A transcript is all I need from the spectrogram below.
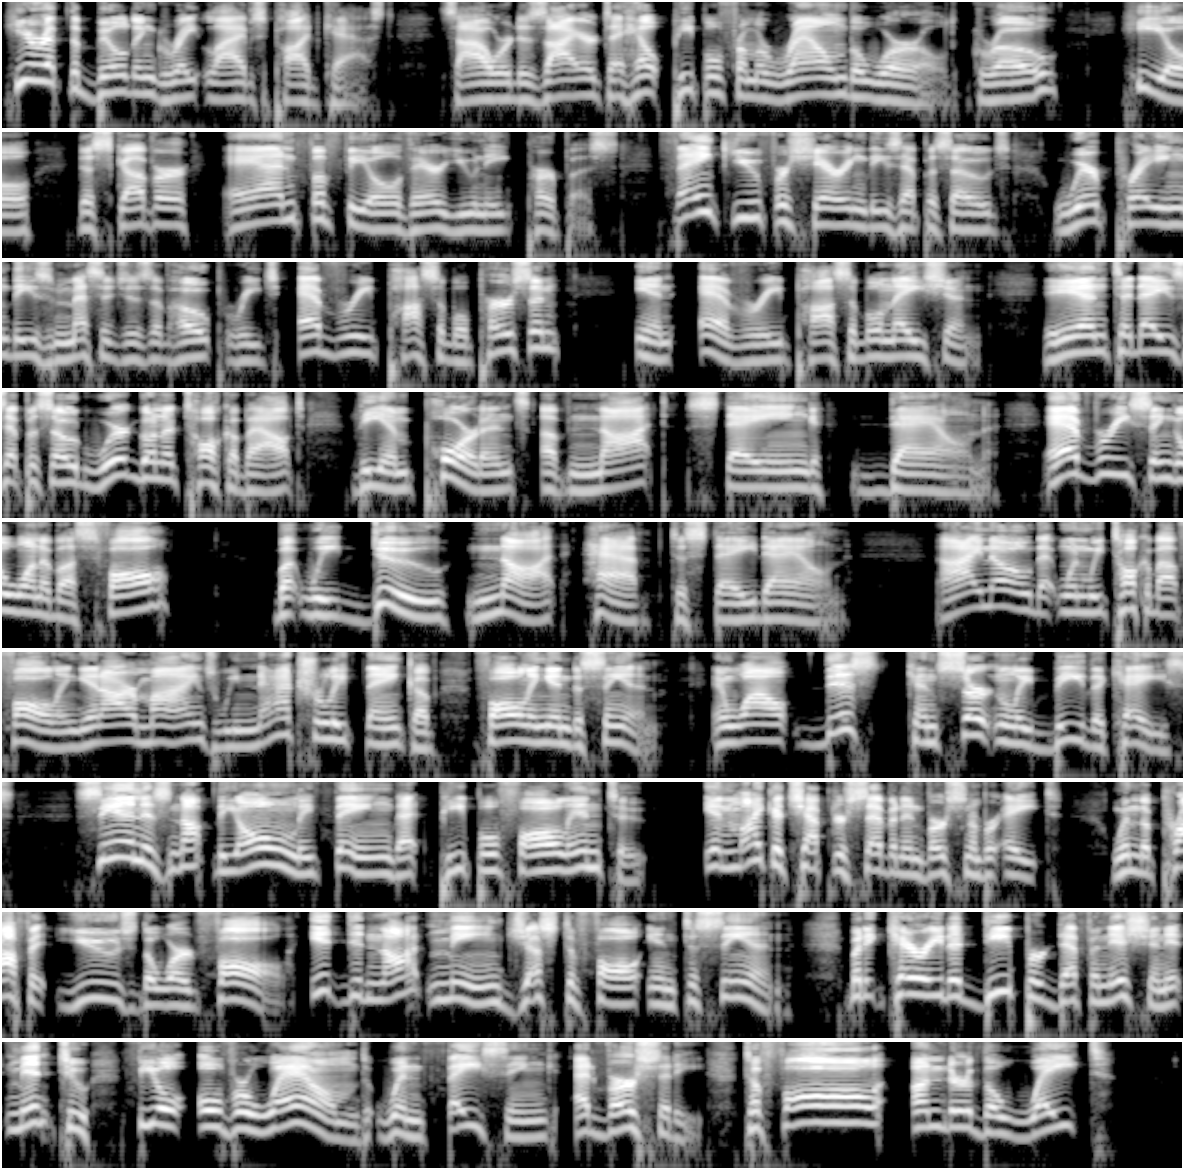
here at the Building Great Lives podcast. It's our desire to help people from around the world grow, heal, discover, and fulfill their unique purpose. Thank you for sharing these episodes we're praying these messages of hope reach every possible person in every possible nation. In today's episode, we're going to talk about the importance of not staying down. Every single one of us fall, but we do not have to stay down. I know that when we talk about falling, in our minds, we naturally think of falling into sin. And while this can certainly be the case, sin is not the only thing that people fall into. In Micah chapter 7 and verse number 8, when the prophet used the word fall, it did not mean just to fall into sin, but it carried a deeper definition. It meant to feel overwhelmed when facing adversity, to fall under the weight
